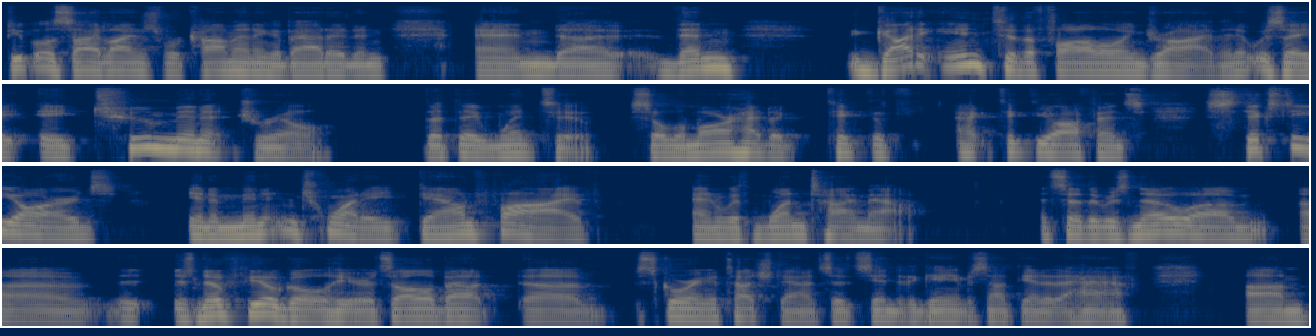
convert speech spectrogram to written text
people on the sidelines were commenting about it, and and uh, then got into the following drive, and it was a a two minute drill that they went to. So Lamar had to take the take the offense sixty yards in a minute and twenty, down five, and with one timeout. And so there was no um, uh, there's no field goal here. It's all about uh, scoring a touchdown. So it's the end of the game. It's not the end of the half. Um,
